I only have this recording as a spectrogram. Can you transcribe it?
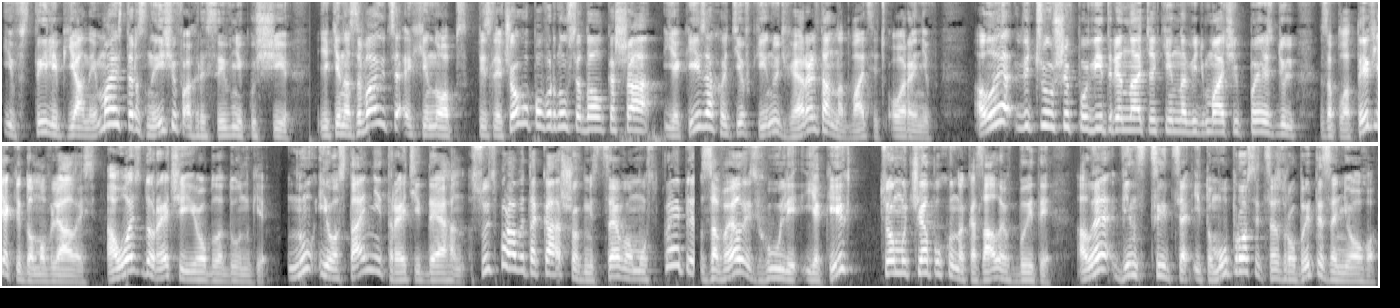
і в стилі п'яний майстер знищив агресивні кущі, які називаються Ехінопс, після чого повернувся до алкаша, який захотів кинуть Геральта на 20 оренів. Але, відчувши в повітрі натяки на відьмачий пездюль, заплатив, як і домовлялись. А ось, до речі, і обладунки. Ну і останній третій деган. Суть справи така, що в місцевому склепі завелись гулі, яких цьому чепуху наказали вбити. Але він сциться і тому просить це зробити за нього.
